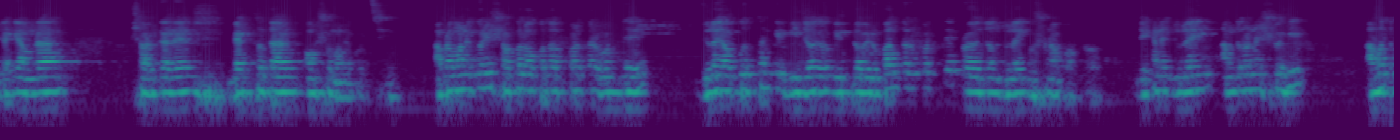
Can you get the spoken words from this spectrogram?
এটাকে আমরা সরকারের ব্যর্থতার অংশ মনে করছি। আমরা মনে করি সকল অপতৎপরতার ঊর্ধ্বে জুলাই অভ্যুত্থানকে বিজয় ও বিপ্লবে রূপান্তর করতে প্রয়োজন জুলাই ঘোষণাপত্র। যেখানে জুলাই আন্দোলনের শহীদ আহত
